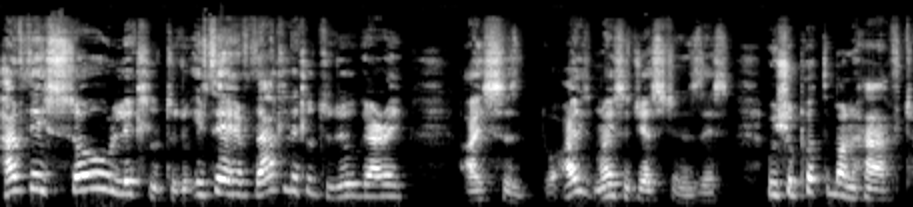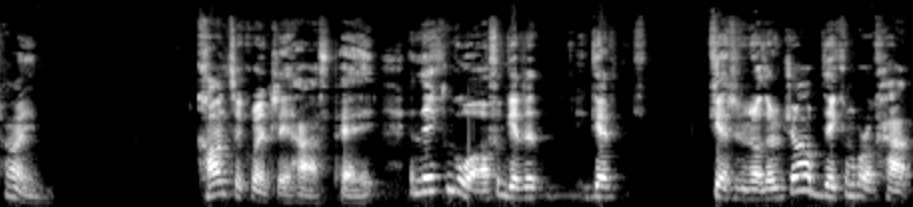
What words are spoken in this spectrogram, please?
Have they so little to do? If they have that little to do, Gary, I, su- I my suggestion is this: we should put them on half time, consequently half pay, and they can go off and get a, get get another job. They can work half,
